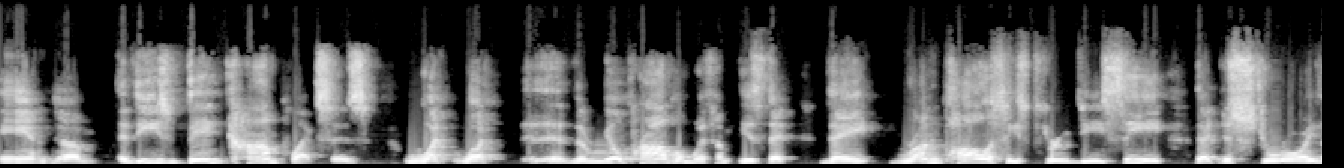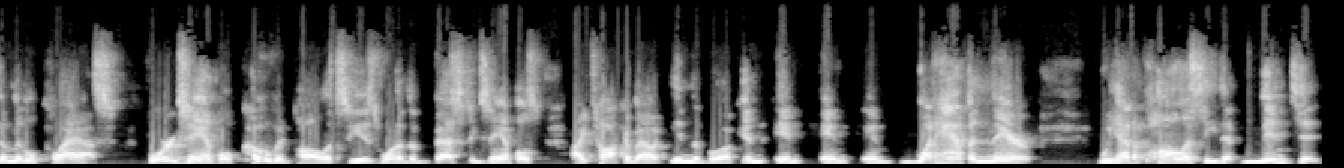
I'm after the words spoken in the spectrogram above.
and um, these big complexes, what, what the real problem with them is that they run policies through DC that destroy the middle class. For example, COVID policy is one of the best examples I talk about in the book. And, and, and, and what happened there? We had a policy that minted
